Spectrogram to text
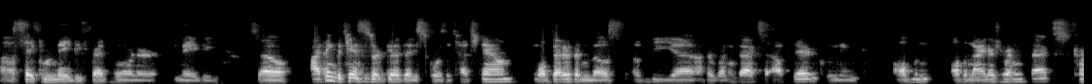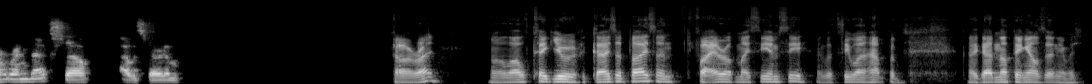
uh, say from maybe Fred Warner, maybe. So I think the chances are good that he scores a touchdown. Well, better than most of the uh, other running backs out there, including all the all the Niners running backs, current running backs. So I would start him. All right. Well, I'll take your guys' advice and fire up my CMC and let's see what happens. I got nothing else, anyways.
